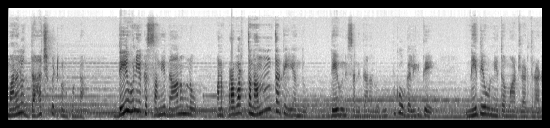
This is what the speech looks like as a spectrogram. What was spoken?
మనలో దాచిపెట్టుకోకుండా దేవుని యొక్క సన్నిధానంలో మన ప్రవర్తన అంతటి ఎందు దేవుని సన్నిధానంలో ఒప్పుకోగలిగితే నీ దేవుడు నీతో మాట్లాడుతున్నాడు.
